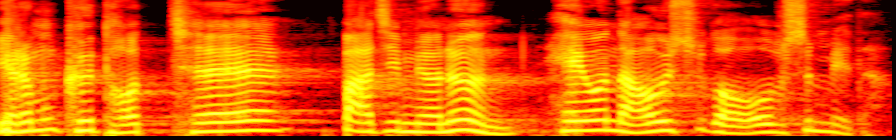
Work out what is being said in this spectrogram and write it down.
여러분 그 덫에 빠지면은 헤어나올 수가 없습니다.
